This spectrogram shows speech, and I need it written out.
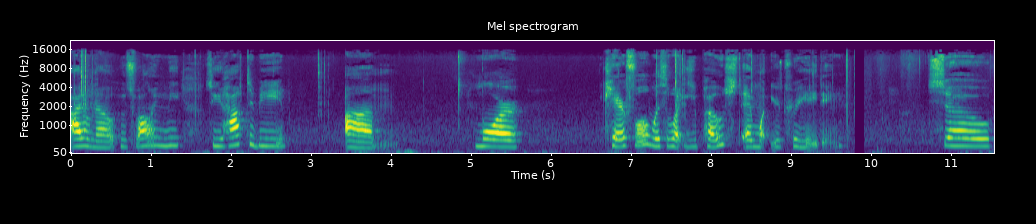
I don't know who's following me. So you have to be um, more careful with what you post and what you're creating. So,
